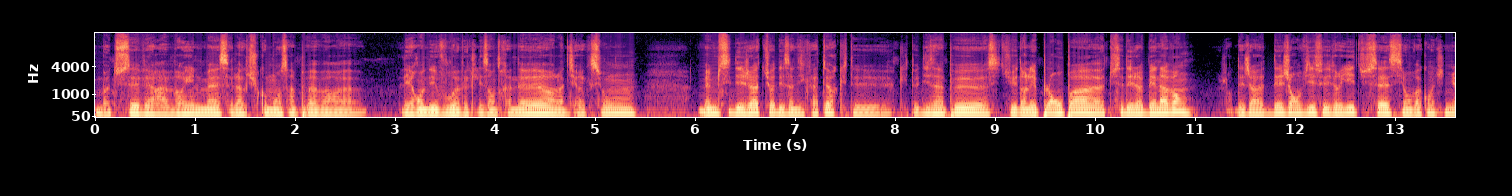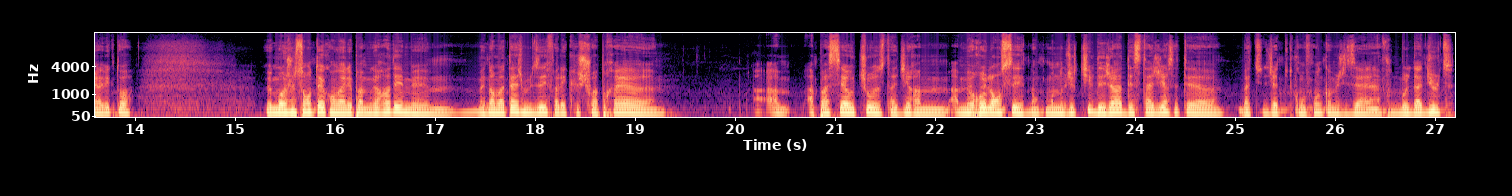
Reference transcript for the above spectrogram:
bah, tu sais, vers avril, mai, c'est là que tu commences un peu à avoir les rendez-vous avec les entraîneurs, la direction. Même si déjà tu as des indicateurs qui te, qui te disent un peu si tu es dans les plans ou pas, tu sais déjà bien avant. Genre déjà dès janvier, février, tu sais si on va continuer avec toi moi, je sentais qu'on n'allait pas me garder, mais, mais dans ma tête, je me disais qu'il fallait que je sois prêt euh, à, passer à autre chose, c'est-à-dire à, me relancer. Donc, mon objectif déjà des stagiaires, c'était euh, bah, déjà, tu te comme je disais, à un football d'adulte.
